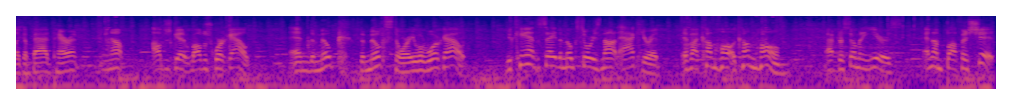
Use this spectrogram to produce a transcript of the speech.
like a bad parent, you know, I'll just get I'll just work out, and the milk the milk story will work out. You can't say the milk story's not accurate if I come home come home after so many years and I'm buff as shit,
